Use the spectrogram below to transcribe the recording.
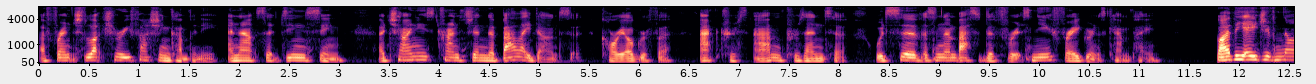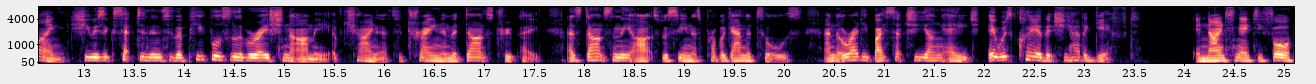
a French luxury fashion company, announced that Jin Xing, a Chinese transgender ballet dancer, choreographer, actress, and presenter, would serve as an ambassador for its new fragrance campaign. By the age of nine, she was accepted into the People's Liberation Army of China to train in the dance troupe, as dance and the arts were seen as propaganda tools, and already by such a young age, it was clear that she had a gift. In 1984,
